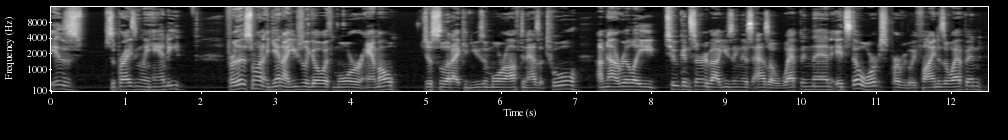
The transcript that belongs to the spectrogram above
is surprisingly handy. For this one, again, I usually go with more ammo just so that I can use it more often as a tool. I'm not really too concerned about using this as a weapon then. It still works perfectly fine as a weapon,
